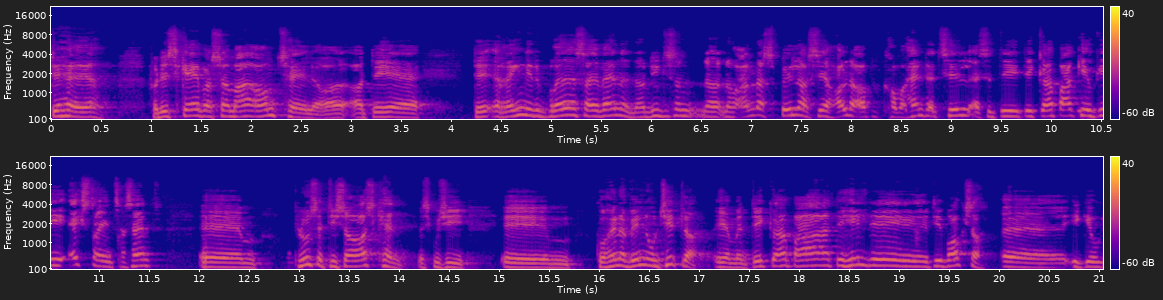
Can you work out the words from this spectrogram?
det havde jeg. For det skaber så meget omtale, og, og det er, det er ringende, det breder sig i vandet, når, de, sådan, når, når andre spillere ser, hold da op, kommer han dertil? Altså det, det gør bare GOG ekstra interessant. Øhm, plus at de så også kan, hvad skal vi sige, øh, gå hen og vinde nogle titler. Jamen det gør bare, det hele det, det vokser øh, i GOG.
